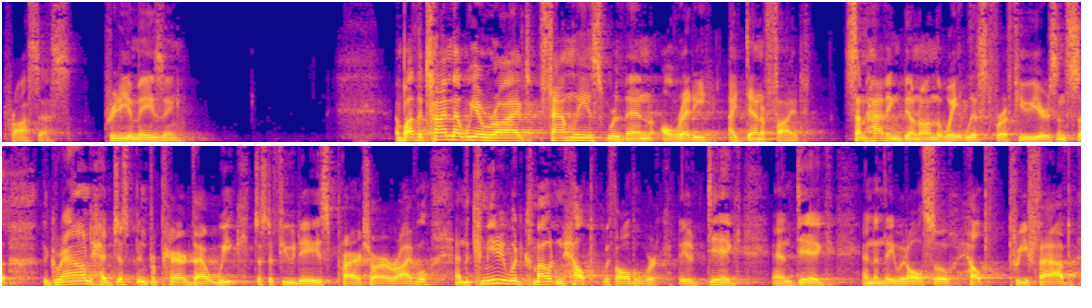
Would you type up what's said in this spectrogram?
process. Pretty amazing. And by the time that we arrived, families were then already identified. Some having been on the wait list for a few years. And so the ground had just been prepared that week, just a few days prior to our arrival, and the community would come out and help with all the work. They would dig and dig, and then they would also help prefab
